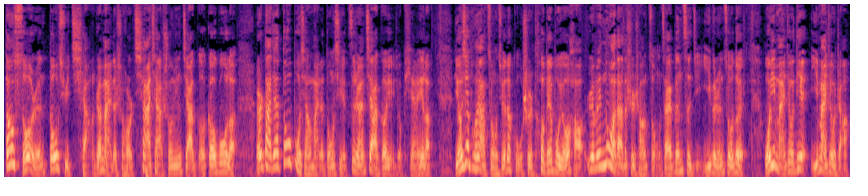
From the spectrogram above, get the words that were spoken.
当所有人都去抢着买的时候，恰恰说明价格高估了；而大家都不想买的东西，自然价格也就便宜了。有些朋友啊，总觉得股市特别不友好，认为偌大的市场总在跟自己一个人作对，我一买就跌，一卖就涨。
